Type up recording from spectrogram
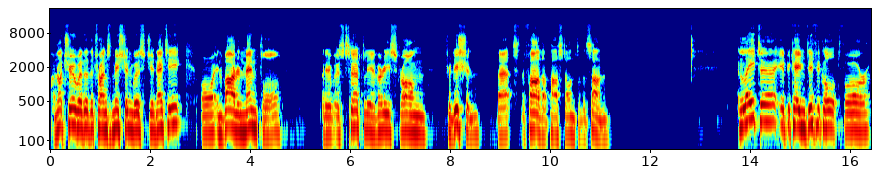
I'm not sure whether the transmission was genetic or environmental, but it was certainly a very strong tradition that the father passed on to the son. And later, it became difficult for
